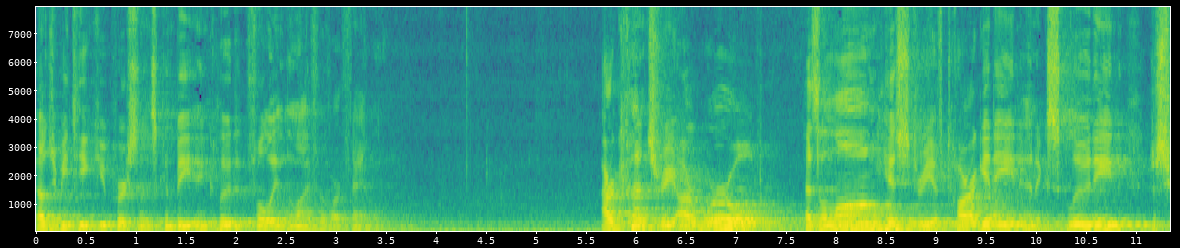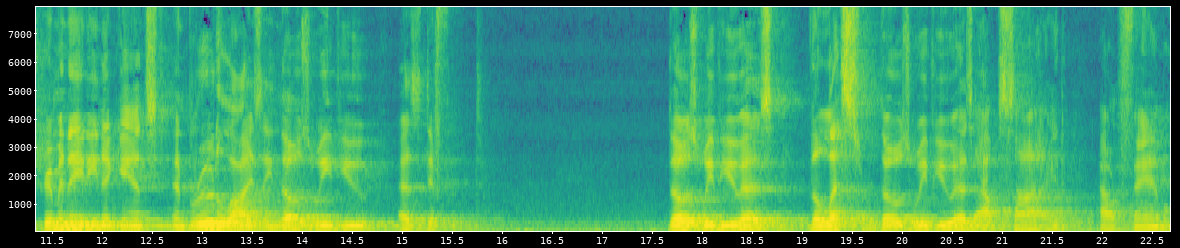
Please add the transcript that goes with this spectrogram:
LGBTQ persons can be included fully in the life of our family. Our country, our world, has a long history of targeting and excluding, discriminating against, and brutalizing those we view as different. Those we view as the lesser, those we view as outside our family.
